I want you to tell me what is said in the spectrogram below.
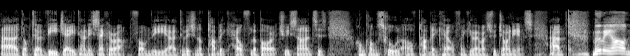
Dr. Vijay Dhanasekaran from the Division of Public Health Laboratory Sciences, Hong Kong School of Public Health. Thank you very much for joining us. Moving on,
